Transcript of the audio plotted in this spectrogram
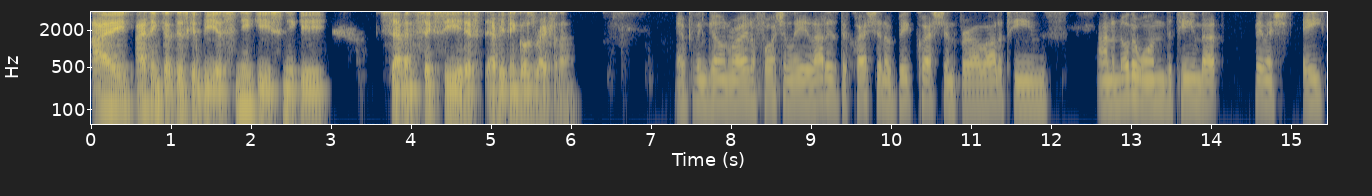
I I think that this could be a sneaky, sneaky seven, six seed if everything goes right for them. Everything going right. Unfortunately, that is the question, a big question for a lot of teams. And another one, the team that finished eighth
